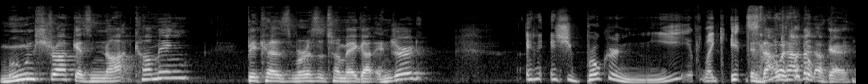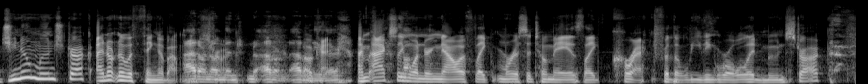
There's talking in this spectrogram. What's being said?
Moonstruck is not coming because Marisa Tomei got injured." And, and she broke her knee. Like it. Is that what like happened? a- Okay. Do you know Moonstruck? I don't know a thing about. Moonstruck. I don't know. no, I don't. I don't Okay, either. I'm actually wondering now if like Marisa Tomei is like correct for the leading role in Moonstruck.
